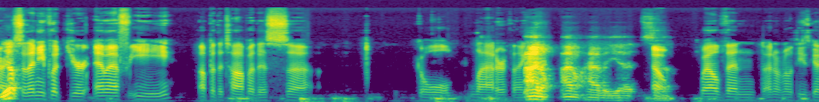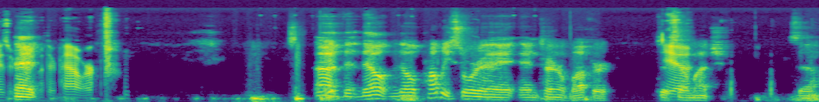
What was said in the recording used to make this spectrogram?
right, Yep. so then you put your MFE up at the top of this uh, gold ladder thing. I don't. I don't have it yet. So. Oh. Well, then I don't know what these guys are Hey. doing with their power. Uh, they'll they'll probably store a, an internal buffer to Yeah. so much. So,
